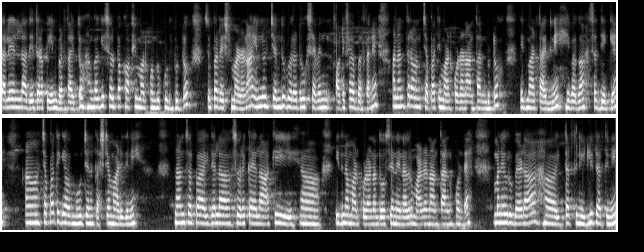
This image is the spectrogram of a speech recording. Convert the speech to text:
ತಲೆಯೆಲ್ಲ ಅದೇ ಥರ ಪೇನ್ ಬರ್ತಾಯಿತ್ತು ಹಾಗಾಗಿ ಸ್ವಲ್ಪ ಕಾಫಿ ಮಾಡಿಕೊಂಡು ಕುಡಿದ್ಬಿಟ್ಟು ಸ್ವಲ್ಪ ರೆಸ್ಟ್ ಮಾಡೋಣ. ಇನ್ನು ಚೆಂದು ಬರೋದು ಸೆವೆನ್ ಫಾರ್ಟಿ ಫೈವ್ ಬರ್ತಾನೆ ಆನಂತರ ಅವನು ಚಪಾತಿ ಮಾಡಿಕೊಡೋಣ ಅಂತ ಅಂದ್ಬಿಟ್ಟು ಇದು ಮಾಡ್ತಾ ಇದ್ದೀನಿ ಇವಾಗ ಸದ್ಯಕ್ಕೆ. ಚಪಾತಿಗೆ ಅವ್ರು ಮೂರು ಜನಕ್ಕೆ ಅಷ್ಟೇ ಮಾಡಿದ್ದೀನಿ. ನಾನು ಸ್ವಲ್ಪ ಇದೆಲ್ಲ ಸೋರೆಕಾಯಿ ಎಲ್ಲ ಹಾಕಿ ಇದನ್ನ ಮಾಡ್ಕೊಡೋಣ ದೋಸೆನ ಏನಾದರೂ ಮಾಡೋಣ ಅಂತ ಅಂದ್ಕೊಂಡೆ ಮನೆಯವರು ಬೇಡ ಇದು ತರ್ತೀನಿ, ಇಡ್ಲಿ ತರ್ತೀನಿ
